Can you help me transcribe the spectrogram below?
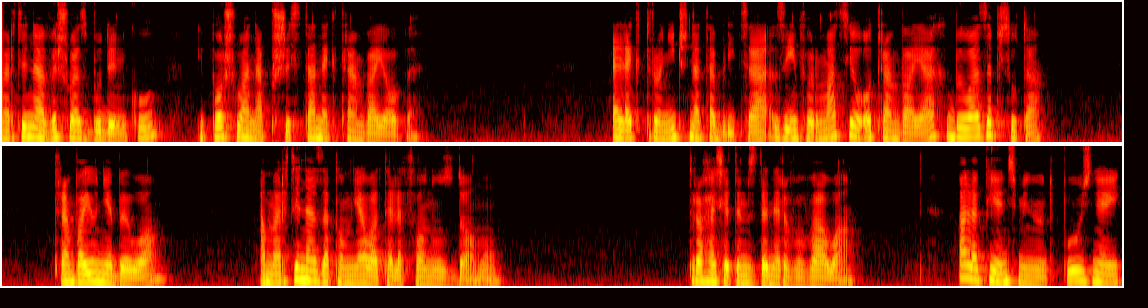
Martyna wyszła z budynku i poszła na przystanek tramwajowy. Elektroniczna tablica z informacją o tramwajach była zepsuta. Tramwaju nie było, a Martyna zapomniała telefonu z domu. Trochę się tym zdenerwowała, ale pięć minut później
